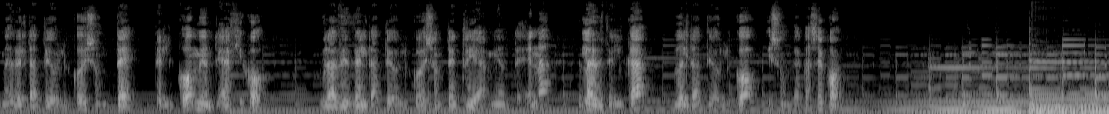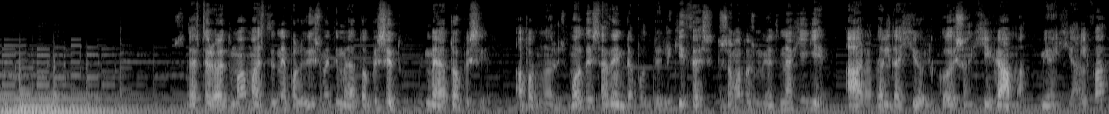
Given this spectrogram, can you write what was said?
με ΔΤ ολικό ίσον T τελικό μείον T αρχικό, δηλαδή ΔΤ ολικό ίσον T3 μείον T1, δηλαδή τελικά ΔΤ ολικό ίσον 10 σεκόν. Δεύτερο ερώτημα μας δίνει να υπολογίσουμε τη μετατόπιση του. Η μετατόπιση από τον ορισμό της θα δίνεται από την τελική θέση του σώματος μείον την αρχική. Άρα ΔΧ ολικό ίσον ΧΓ μείον ΧΑ,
